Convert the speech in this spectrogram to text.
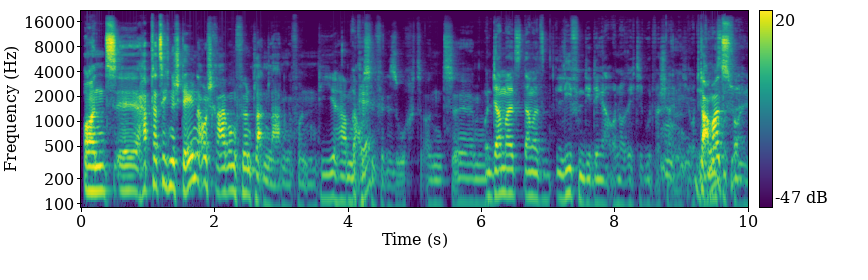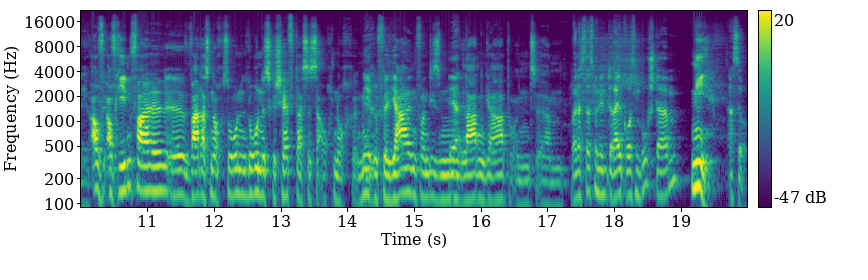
Und äh, habe tatsächlich eine Stellenausschreibung für einen Plattenladen gefunden. Die haben eine Okay. Aushilfe gesucht. Und, ähm, Und damals, damals liefen die Dinger auch noch richtig gut wahrscheinlich. Damals, auf, auf jeden Fall, äh, war das noch so ein lohnendes Geschäft, dass es auch noch mehrere Filialen von diesem Ja. Laden gab. Und ähm, War das das mit den drei großen Buchstaben? nie, Ach so.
